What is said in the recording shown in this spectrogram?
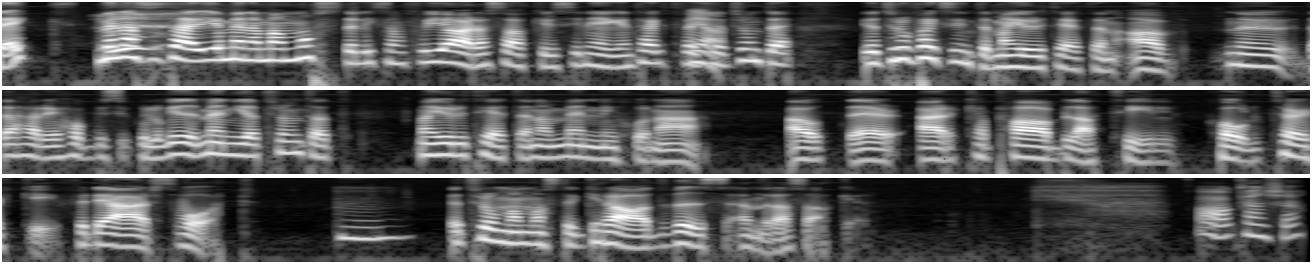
sex. Men alltså så här, jag menar man måste liksom få göra saker i sin egen takt för Ja. jag tror inte, jag tror faktiskt inte majoriteten av, nu det här är hobbypsykologi, men jag tror inte att majoriteten av människorna out there är kapabla till cold turkey, för det är svårt. Mm. Jag tror man måste gradvis ändra saker. Ja kanske.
